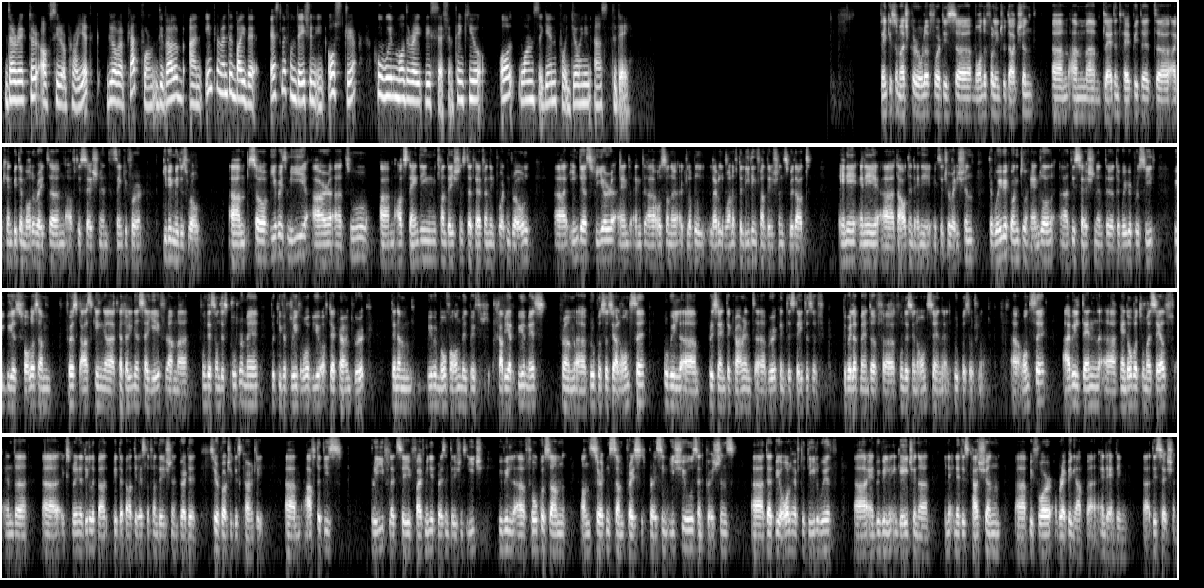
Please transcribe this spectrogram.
director of Zero Project, global platform developed and implemented by the ESSL Foundation in Austria, who will moderate this session. Thank you all once again for joining us today. Thank you so much, Carola, for this uh, wonderful introduction. Um, I'm um, glad and happy that uh, I can be the moderator of this session and thank you for giving me this role. Um, so here with me are uh, two um, outstanding foundations that have an important role uh, in their sphere and, and uh, also on a, a, global level, one of the leading foundations without any, any uh, doubt and any exaggeration. The way we're going to handle uh, this session and the, the, way we proceed will be as follows. I'm first asking uh, Saieh from uh, Descúbreme to give a brief overview of their current work. Then we will move on with, with Javier Güemes from uh, Grupo Social Once, who will uh, present the current uh, work and the status of development of uh, Fundación Once and, and Grupo Social Once. I will then uh, hand over to myself and uh, explain a little about, bit about the ESSL Foundation and where the Zero Project is currently. Um, after these brief, let's say five minute presentations each, we will focus on on certain some press, pressing issues and questions that we all have to deal with uh, and we will engage in a, in a, in a discussion uh, before wrapping up uh, and ending this session.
